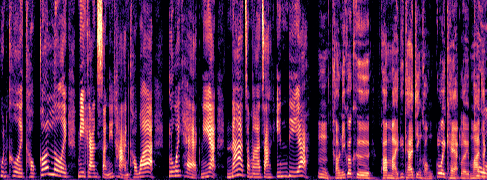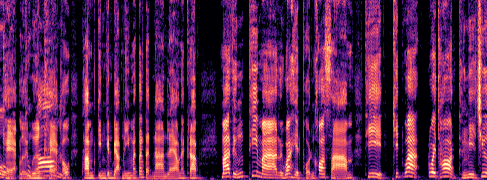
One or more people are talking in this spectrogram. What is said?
คุ้นเคยเขาก็เลยมีการสันนิษฐานค่ะว่า กล้วยแขกเนี่ยน่าจะมาจากอินเดียอืมคราวนี้ก็คือความหมายที่แท้จริงของกล้วยแขกเลยมาจากแขกเลยถูกเมืองต้องแขกเขาทำกินกันแบบนี้มาตั้งแต่นานแล้วนะครับ มาถึงที่มาหรือว่าเหตุผลข้อ 3 ที่คิดว่ากล้วยทอดถึงมีชื่อ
